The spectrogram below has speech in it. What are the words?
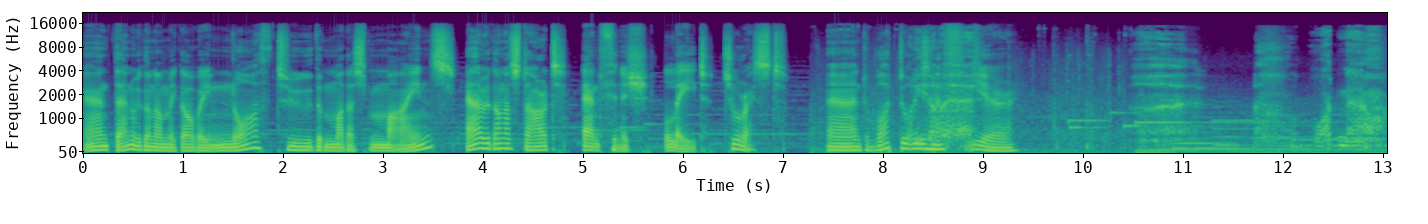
and then we're gonna make our way north to the Mother's Mines, and we're gonna start and finish Laid to Rest. And what do we have here? What now?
